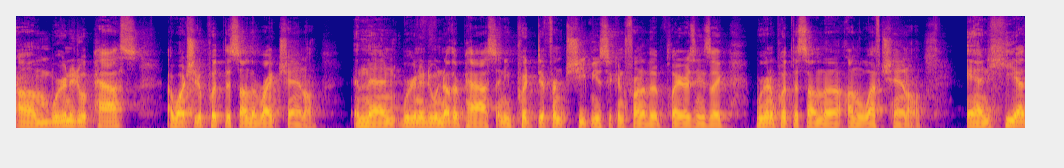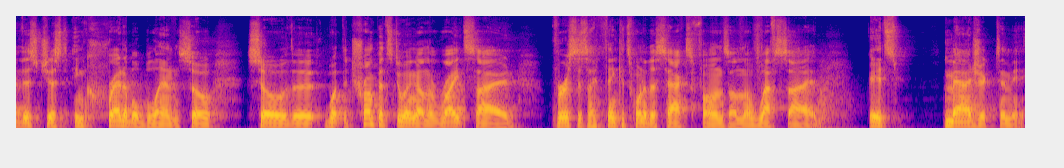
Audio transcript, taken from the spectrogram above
um, we're gonna do a pass. I want you to put this on the right channel. And then we're going to do another pass. And he put different sheet music in front of the players. And he's like, we're going to put this on the, on the left channel. And he had this just incredible blend. So, so the, what the trumpet's doing on the right side versus I think it's one of the saxophones on the left side, it's magic to me.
